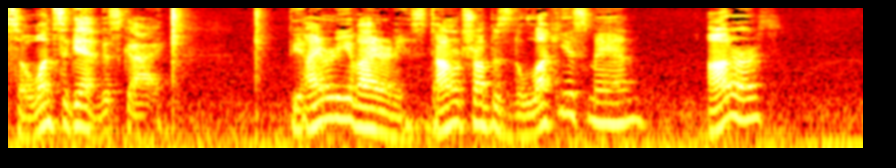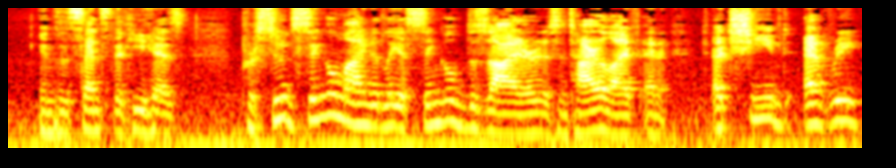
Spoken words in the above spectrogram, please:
So once again, this guy, the irony of ironies, Donald Trump is the luckiest man on earth in the sense that he has pursued single-mindedly a single desire his entire life and achieved every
